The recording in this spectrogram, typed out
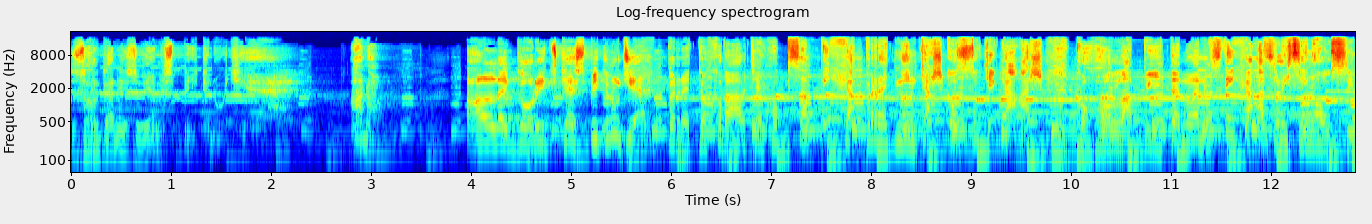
Zorganizujem spiknutie. Áno, alegorické spiknutie. Preto chválte hopsa picha, pred ním ťažko zutekáš. Koho lapí, ten len vzdychá, s lisinou si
